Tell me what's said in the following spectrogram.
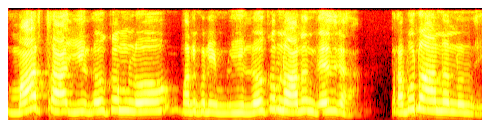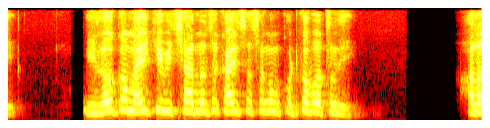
మార్తా ఈ లోకంలో మనకు ఈ లోకంలో ఆనందం లేదు కదా? ప్రభును ఆనందం ఉంది. ఈ లోకం ఐక్య విచారణతో కలిసి సంఘం కొట్టుకోబోతుంది అలా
